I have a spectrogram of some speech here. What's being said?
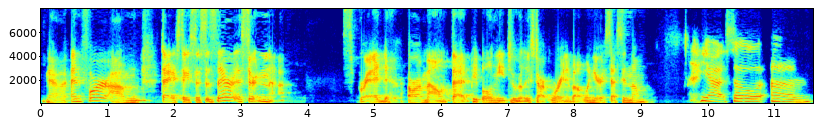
Yeah. And for um, diastasis, is there a certain spread or amount that people need to really start worrying about when you're assessing them? Yeah. So, um,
